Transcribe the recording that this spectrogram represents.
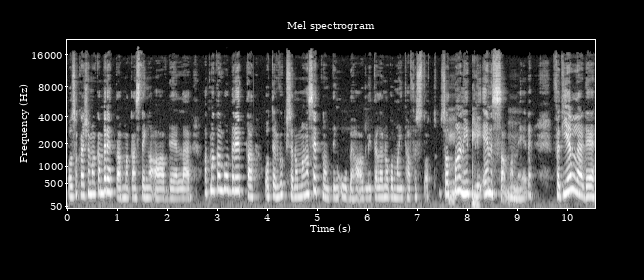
och så kanske man kan berätta att man kan stänga av det eller att man kan gå och berätta åt en vuxen om man har sett någonting obehagligt eller något man inte har förstått. Så att barn inte blir ensamma mm. med det. För att gäller det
